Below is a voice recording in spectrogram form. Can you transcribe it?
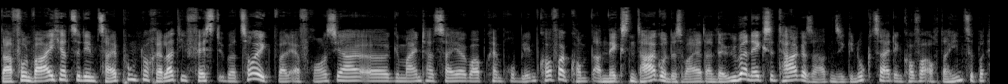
Davon war ich ja zu dem Zeitpunkt noch relativ fest überzeugt, weil Air France ja äh, gemeint hat, sei ja überhaupt kein Problem. Koffer kommt am nächsten Tag und das war ja dann der übernächste Tag, also hatten sie genug Zeit, den Koffer auch dahin zu bringen.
